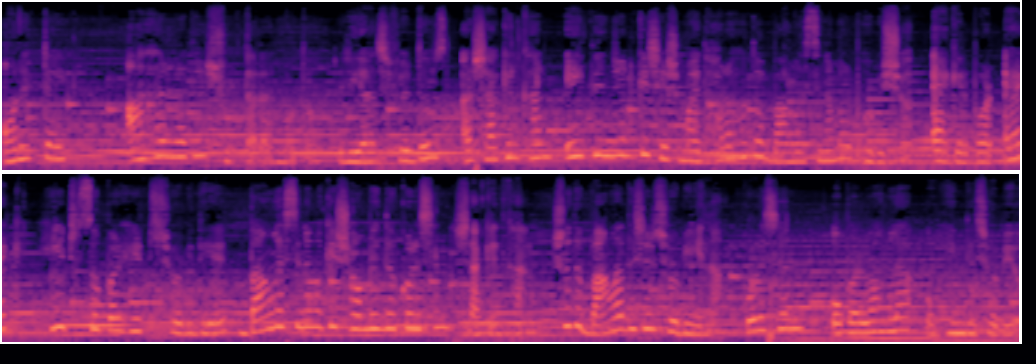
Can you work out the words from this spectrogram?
অনেকটাই আধার রাতের শুকতারার মতো। রিয়াজ ফেরদৌস আর শাকিল খান এই তিনজনকে সে সময় ধরা হতো বাংলা সিনেমার ভবিষ্যৎ। একের পর এক হিট সুপার হিট ছবি দিয়ে বাংলা সিনেমাকে সমৃদ্ধ করেছেন শাকিল খান। শুধু বাংলাদেশের ছবিই না, করেছেন ওপার বাংলা ও হিন্দি ছবিও।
